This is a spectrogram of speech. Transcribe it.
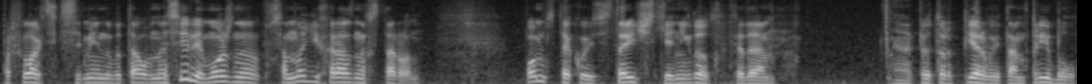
профилактике семейного бытового насилия можно со многих разных сторон. Помните такой исторический анекдот, когда э, Петр I там прибыл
